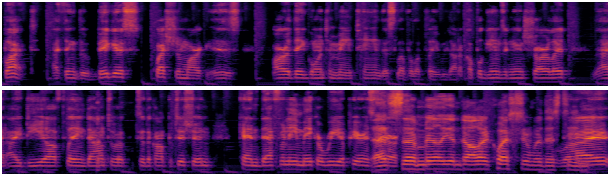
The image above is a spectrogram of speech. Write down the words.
But I think the biggest question mark is are they going to maintain this level of play? We got a couple games against Charlotte. That idea of playing down to a, to the competition can definitely make a reappearance. That's there. a million dollar question with this team. Right,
